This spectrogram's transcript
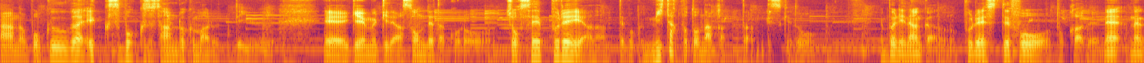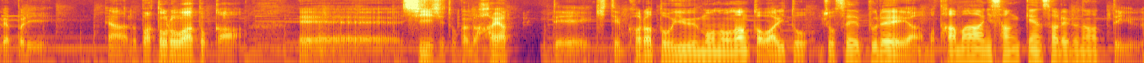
あの僕が Xbox360 っていう、えー、ゲーム機で遊んでた頃女性プレイヤーなんて僕見たことなかったんですけどやっぱりなんかあのプレステ4とかでねなんかやっぱりあのバトロワとか、えー、シージとかが流行ってきてからというものなんか割と女性プレイヤーもたまに散見されるなっていう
